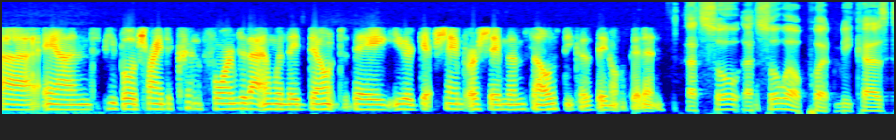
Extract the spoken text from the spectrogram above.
uh, and people trying to conform to that. And when they don't, they either get shamed or shame themselves because they don't fit in. That's so that's so well put because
